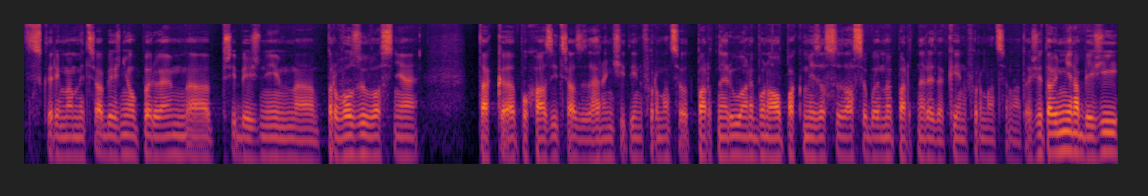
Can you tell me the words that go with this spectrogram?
s kterými my třeba běžně operujeme při běžném provozu vlastně, tak pochází třeba ze zahraničí ty informace od partnerů, anebo naopak my zase zásobujeme partnery taky informacemi. Takže ta výměna běží,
